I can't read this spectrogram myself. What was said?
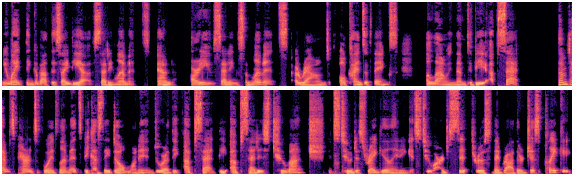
you might think about this idea of setting limits. And are you setting some limits around all kinds of things, allowing them to be upset? Sometimes parents avoid limits because they don't want to endure the upset. The upset is too much. It's too dysregulating. It's too hard to sit through. So they'd rather just placate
